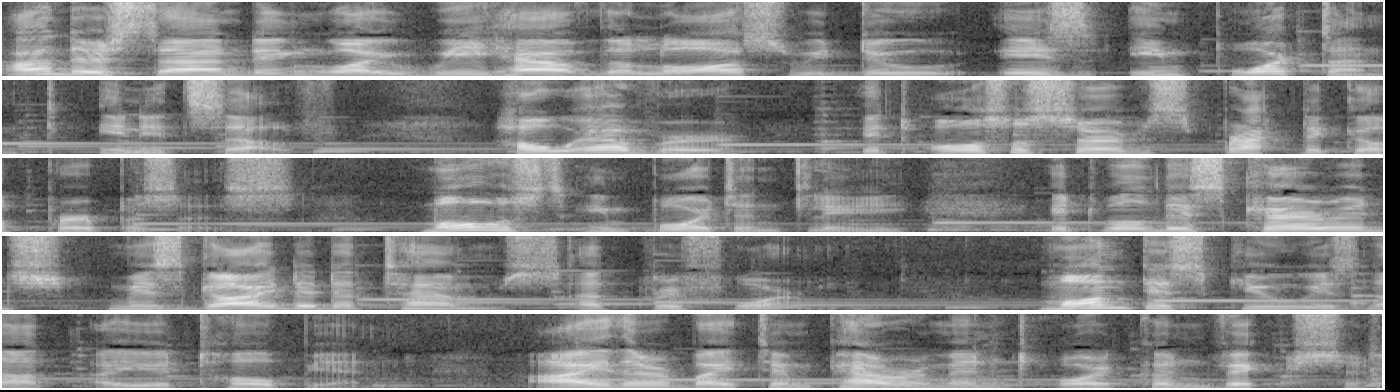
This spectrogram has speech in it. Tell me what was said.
Understanding why we have the laws we do is important in itself. However, it also serves practical purposes. Most importantly, it will discourage misguided attempts at reform. Montesquieu is not a utopian, either by temperament or conviction.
